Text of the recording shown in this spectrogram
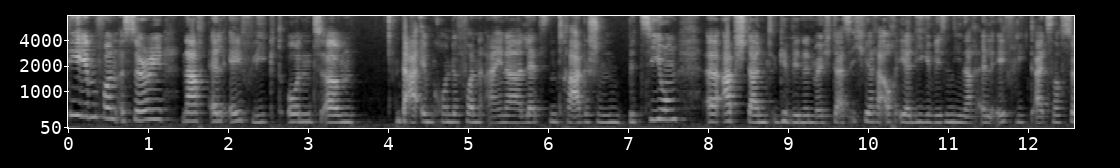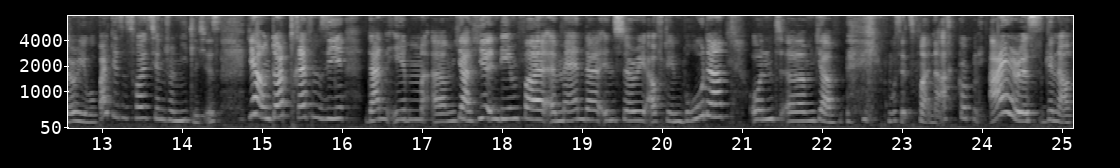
die eben von Surrey nach LA fliegt. Und ähm, da im Grunde von einer letzten tragischen Beziehung äh, Abstand gewinnen möchte. Also ich wäre auch eher die gewesen, die nach LA fliegt, als nach Surrey, wobei dieses Häuschen schon niedlich ist. Ja, und dort treffen sie dann eben, ähm, ja, hier in dem Fall Amanda in Surrey auf den Bruder und ähm, ja, ich muss jetzt mal nachgucken. Iris, genau,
